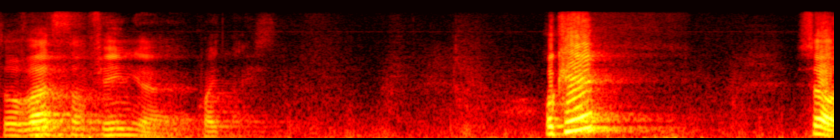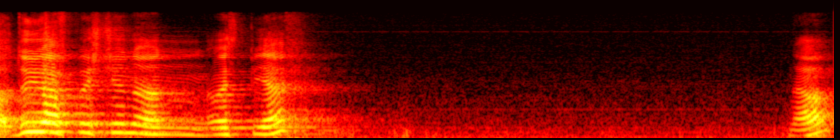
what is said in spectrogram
So that's something uh, quite nice. Okay? So do you have question on OSPF? No?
